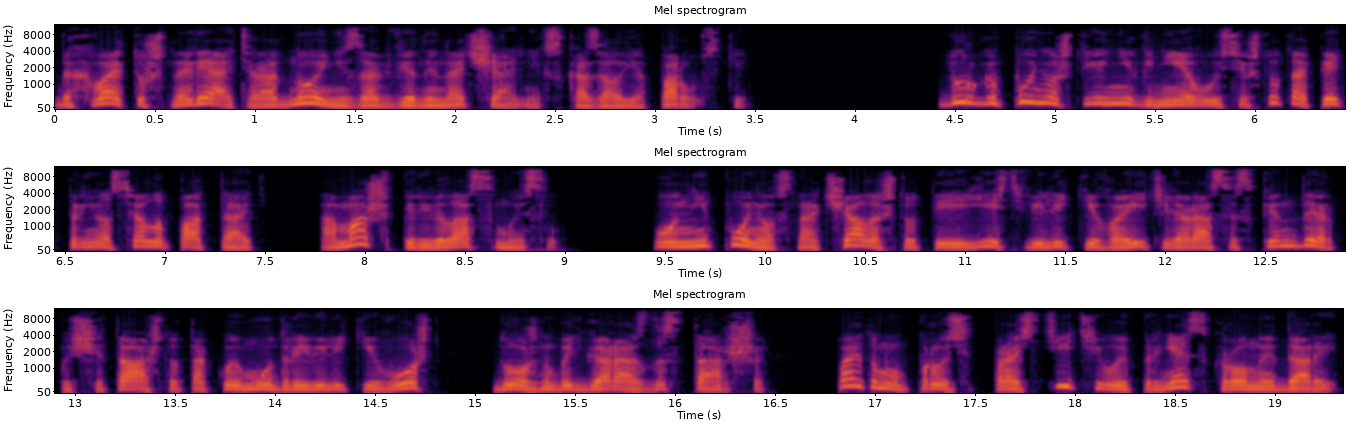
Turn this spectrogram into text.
«Да хватит уж нырять, родной незабвенный начальник», — сказал я по-русски. Дурга понял, что я не гневаюсь, и что-то опять принялся лопотать, а Маша перевела смысл. Он не понял сначала, что ты и есть великий воитель рас Искендер, посчитал, что такой мудрый великий вождь должен быть гораздо старше, поэтому просит простить его и принять скромные дары.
